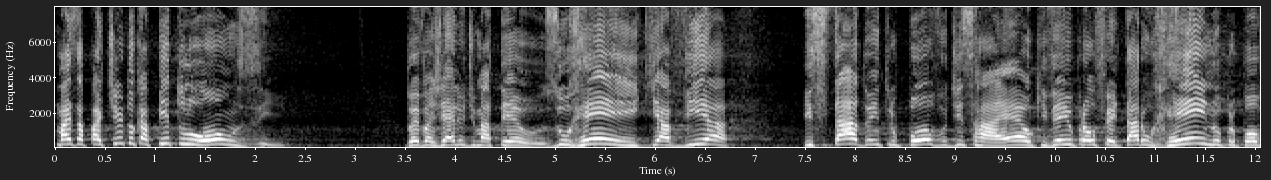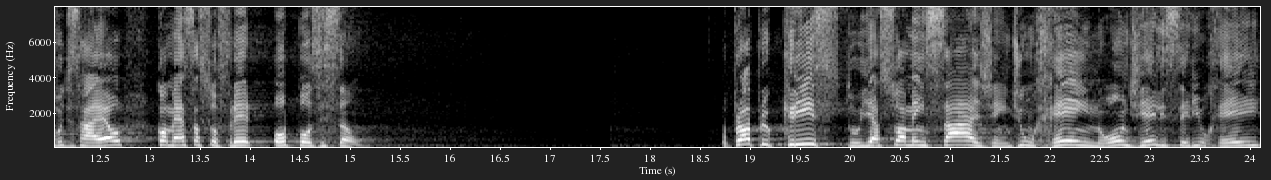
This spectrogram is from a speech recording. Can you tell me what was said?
mas a partir do capítulo 11 do Evangelho de Mateus, o rei que havia estado entre o povo de Israel, que veio para ofertar o reino para o povo de Israel, começa a sofrer oposição. O próprio Cristo e a sua mensagem de um reino onde ele seria o rei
